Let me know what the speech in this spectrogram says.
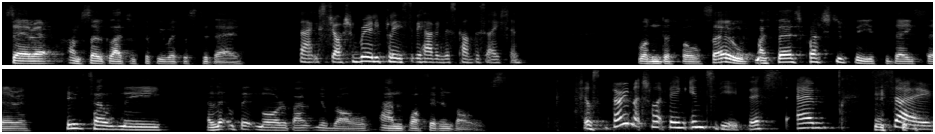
Sarah, I'm so glad you could be with us today. Thanks, Josh. I'm really pleased to be having this conversation. Wonderful. So, my first question for you today, Sarah, can you tell me a little bit more about your role and what it involves? Feels very much like being interviewed. This. Um, so,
